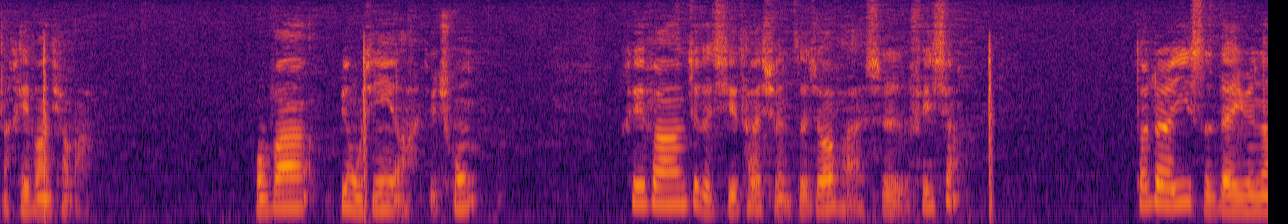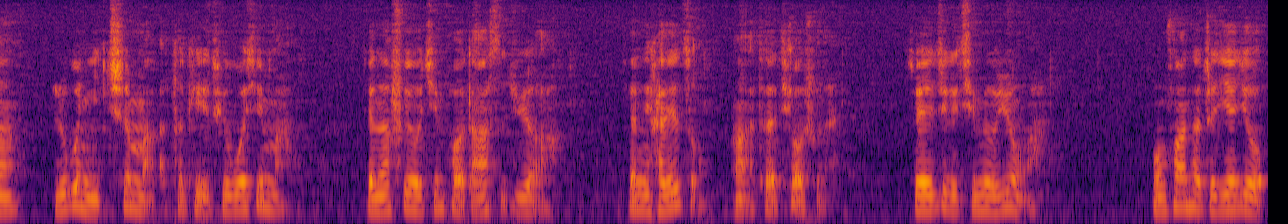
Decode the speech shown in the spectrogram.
那黑方跳马，红方兵五进一啊，就冲。黑方这个棋他选择招法是飞象，到这儿意思在于呢。如果你吃马，他可以推窝心马，将他飞右金炮打死车啊，这样你还得走啊，他再跳出来，所以这个棋没有用啊。红方他直接就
